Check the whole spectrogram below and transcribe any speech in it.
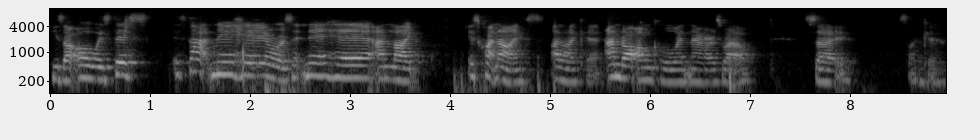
he's like, "Oh, is this is that near here or is it near here? And like, it's quite nice. I like it. And our uncle went there as well. So it's like a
